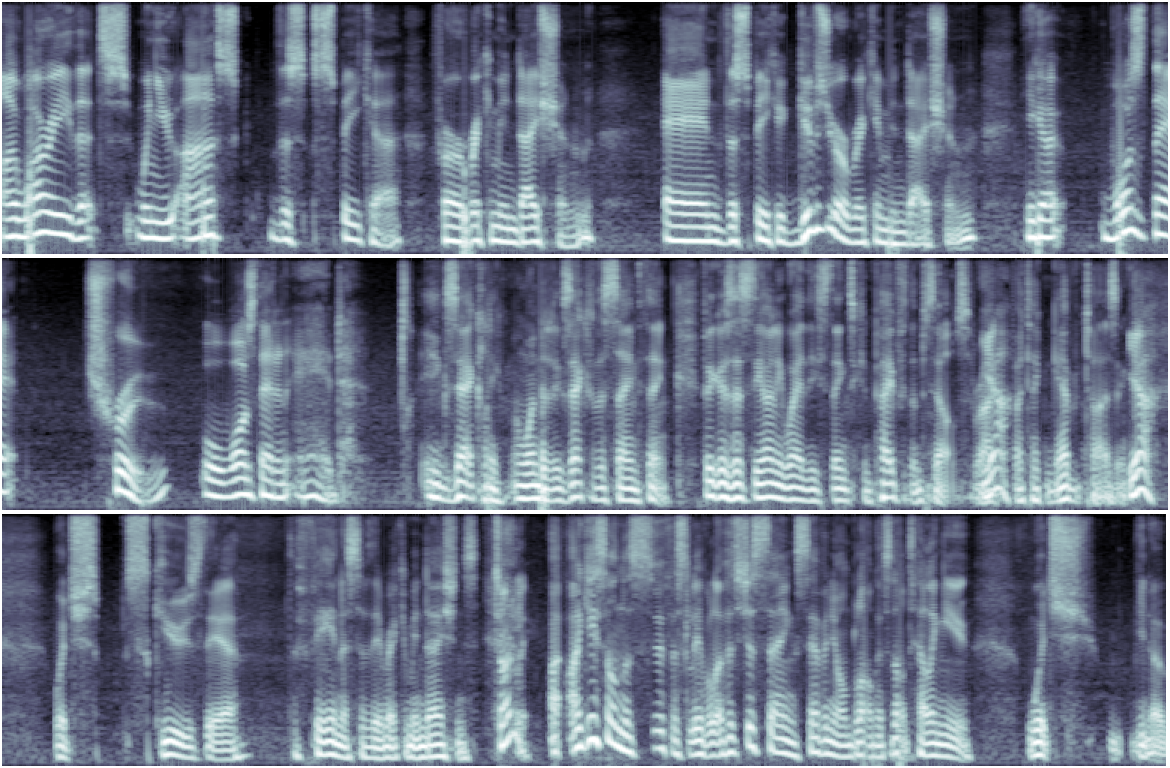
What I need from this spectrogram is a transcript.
I worry that when you ask this speaker for a recommendation and the speaker gives you a recommendation, you go, was that true or was that an ad? Exactly. I wondered exactly the same thing because that's the only way these things can pay for themselves, right? Yeah. By taking advertising, Yeah, which skews their the fairness of their recommendations. totally. I, I guess on the surface level, if it's just saying Sauvignon Blanc, it's not telling you which you know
